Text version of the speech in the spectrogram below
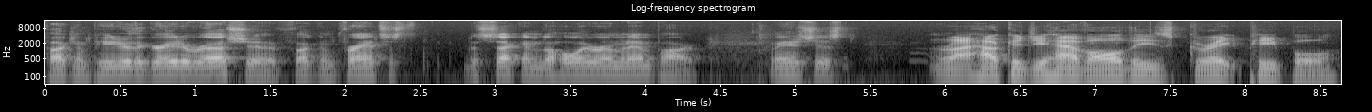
fucking Peter the Great of Russia, fucking Francis the Second of the Holy Roman Empire. I mean, it's just Right. How could you have all these great people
